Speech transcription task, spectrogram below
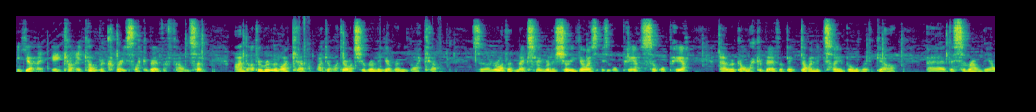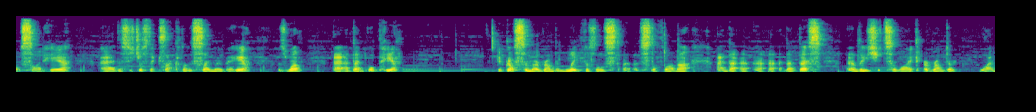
yeah, it, it kind of creates like a bit of a fountain, and I do really like it. I do, I do actually really, really like it. So rather, the next thing I'm going to show you guys is up here. So up here, uh, we've got like a bit of a big dining table. We've got uh, this around the outside here. Uh, this is just exactly the same over here as well. Uh, and then up here, you've got some uh, random levers and, st and, stuff like that. And, uh, and then this leads you to like a random, like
